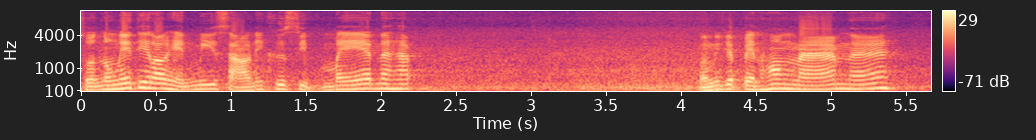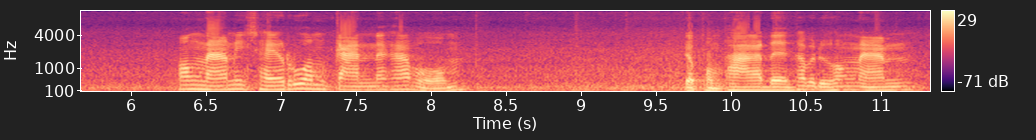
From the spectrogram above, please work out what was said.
ส่วนตรงนี้ที่เราเห็นมีเสานี่คือ 10 เมตรนะครับ ตรงนี้จะเป็นห้องน้ำนะ ห้องน้ำนี่ใช้ร่วมกันนะครับผม เดี๋ยวผมพากันเดินเข้าไปดูห้องน้ำ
